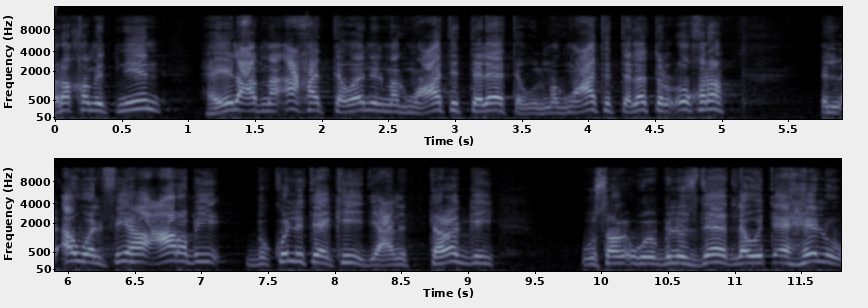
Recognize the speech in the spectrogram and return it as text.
رقم اتنين هيلعب مع أحد تواني المجموعات الثلاثه والمجموعات الثلاثه الأخرى الأول فيها عربي بكل تأكيد يعني الترجي وبلوزداد لو اتأهلوا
